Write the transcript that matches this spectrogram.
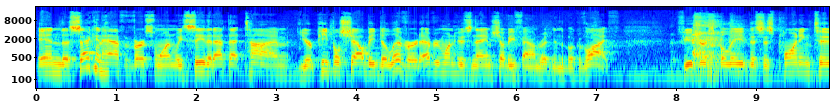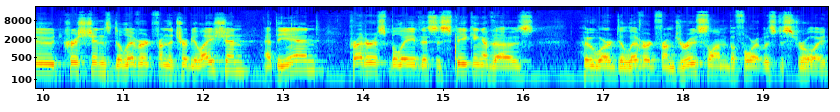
in the second half of verse 1, we see that at that time, your people shall be delivered, everyone whose name shall be found written in the book of life. Futurists believe this is pointing to Christians delivered from the tribulation at the end. Preterists believe this is speaking of those who were delivered from Jerusalem before it was destroyed,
